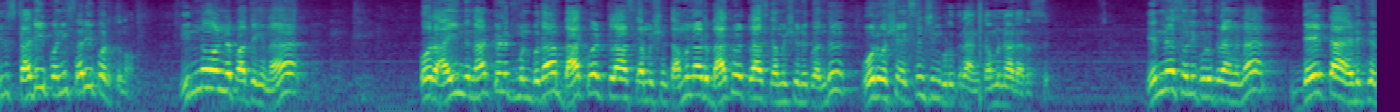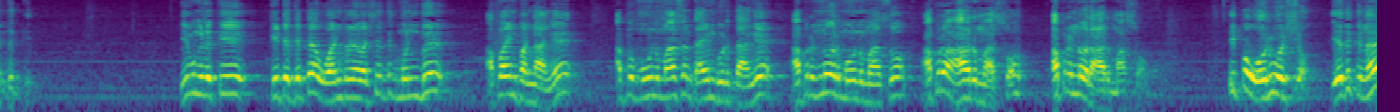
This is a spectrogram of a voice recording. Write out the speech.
இது ஸ்டடி பண்ணி சரிப்படுத்தணும். இன்னொன்னு பாத்தீங்கன்னா ஒரு ஐந்து நாட்களுக்கு முன்பு தான் backward class commission Tamil Nadu backward class கமிஷனுக்கு வந்து ஒரு வருஷம் எக்ஸ்டென்ஷன் கொடுக்கறாங்க தமிழ்நாடு அரசு. என்ன சொல்லி கொடுக்கறாங்கன்னா டேட்டா எடுக்கிறதுக்கு. இவங்களுக்கு கிட்டத்தட்ட ஒன்றரை வருஷத்துக்கு முன்பு அப்பாயிண்ட் பண்ணாங்க. அப்ப மூணு மாசம் டைம் கொடுத்தாங்க அப்புறம் இன்னொரு மூணு மாசம் அப்புறம் ஆறு மாசம் அப்புறம் இன்னொரு ஆறு மாசம். இப்போ ஒரு வருஷம். எதுக்குன்னா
